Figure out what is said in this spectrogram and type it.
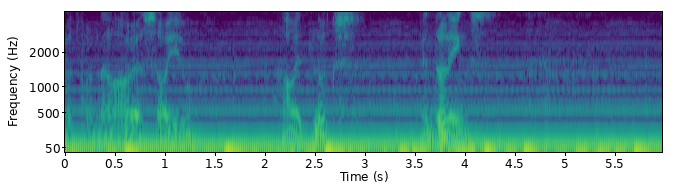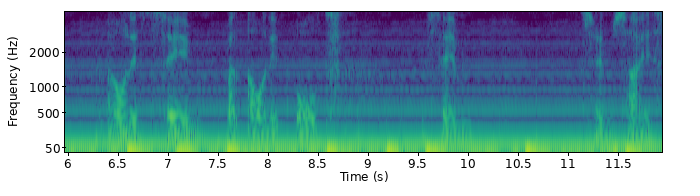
But for now I will show you how it looks in the links. I want it same but I want it bold. Same same size.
